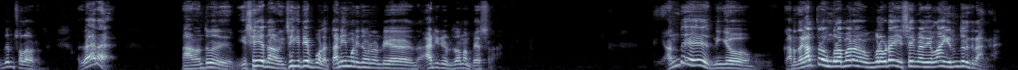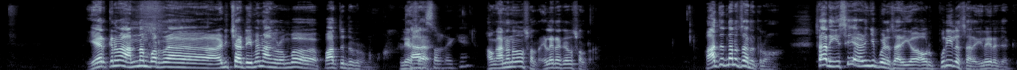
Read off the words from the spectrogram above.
இதுன்னு சொல்ல வர்றது. அது வேறு. நான் வந்து இசையை நான் இசைக்கிட்டே போகல. தனி மனிதனுடைய ஆட்டிடியூட் தான் நான் பேசுகிறேன் வந்து நீங்கள் கடந்த காலத்தில் உங்களை மாதிரி உங்களை விட இசை மேதைகள்லாம் இருந்திருக்கிறாங்க. ஏற்கனவே அன்னம் படுற அடிச்சாட்டையுமே நாங்கள் ரொம்ப பார்த்துட்டு இருக்கிறோம் நம்ம. இல்லையா சார்? யார் சொல்றீங்க? அவங்க அண்ணனை தான் சொல்கிறேன் இளையராஜா தான் சொல்கிறேன் பார்த்துட்டு தானே சார் இருக்கிறோம். சார் இசை அழிஞ்சு போயிடும் சார். ஐயோ அவருக்கு புரியல சார் இளையராஜாக்கு.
